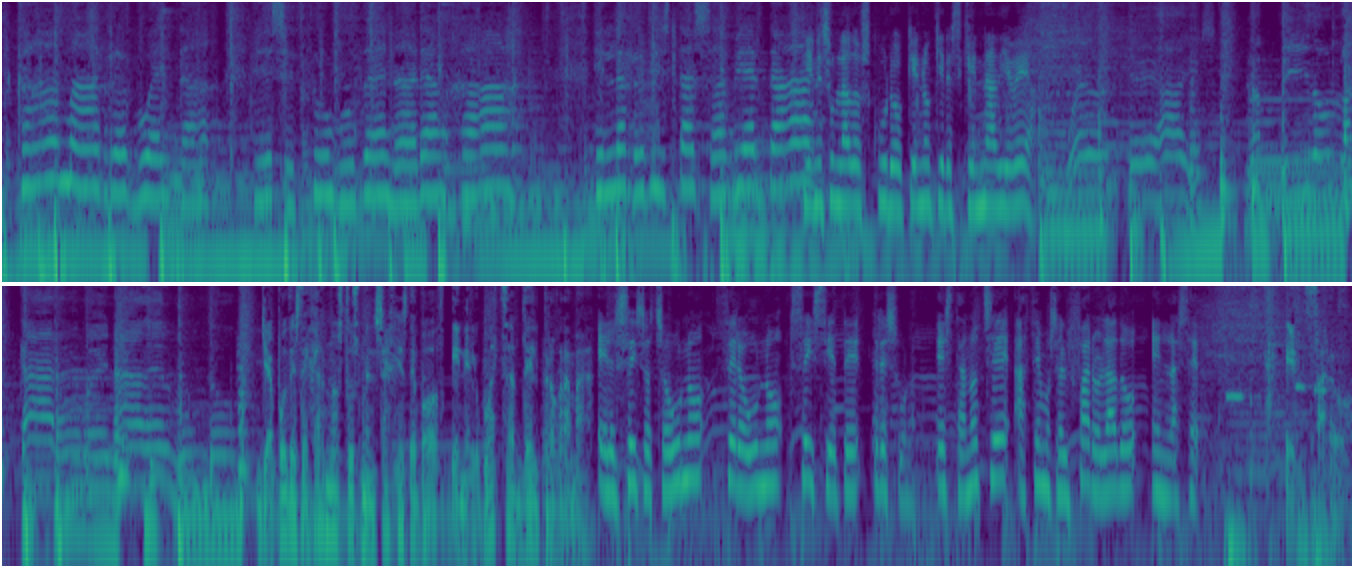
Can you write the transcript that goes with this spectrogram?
la cama revuelta, ese zumo de naranja y las revistas abiertas. ¿Tienes un lado oscuro que no quieres que nadie vea? Ya puedes dejarnos tus mensajes de voz en el WhatsApp del programa. El 681-016731. Esta noche hacemos el farolado en la SER. El Faro,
